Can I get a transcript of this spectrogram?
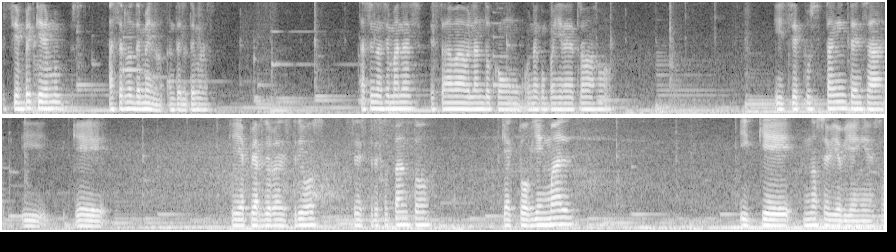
siempre queremos hacernos de menos ante los demás. hace unas semanas estaba hablando con una compañera de trabajo y se puso tan intensa y que, que ella perdió los estribos, se estresó tanto, que actuó bien mal y que no se vio bien eso.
